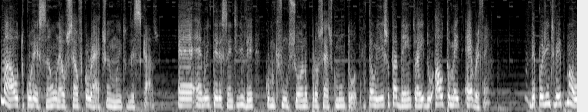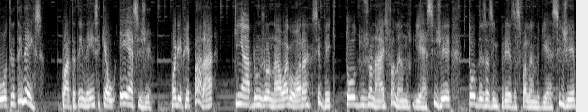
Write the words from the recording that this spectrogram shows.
Uma autocorreção, né, o self-correction em muitos desses casos é, é, muito interessante de ver como que funciona o processo como um todo. Então isso está dentro aí do Automate Everything. Depois a gente veio para uma outra tendência. Quarta tendência que é o ESG. Pode reparar, quem abre um jornal agora, você vê que todos os jornais falando de ESG, todas as empresas falando de ESG,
